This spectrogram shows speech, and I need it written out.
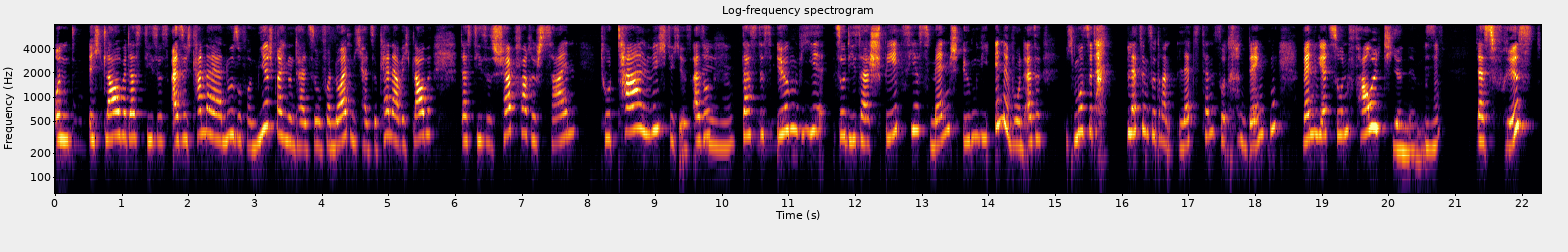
Und ich glaube, dass dieses, also ich kann da ja nur so von mir sprechen und halt so von Leuten, die ich halt so kenne, aber ich glaube, dass dieses schöpferisch sein total wichtig ist. Also, mhm. dass das irgendwie so dieser Spezies Mensch irgendwie innewohnt. Also, ich musste da letztens so dran, letztens so dran denken, wenn du jetzt so ein Faultier nimmst, mhm. das frisst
